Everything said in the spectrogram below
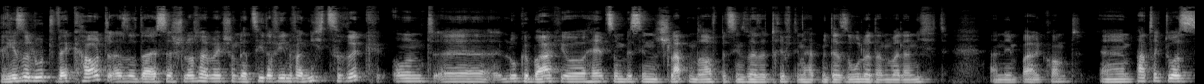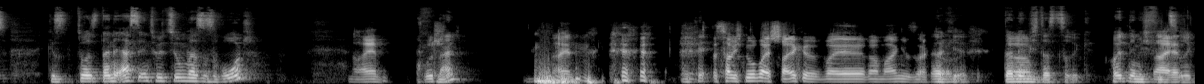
resolut weghaut. Also da ist der Schlotterbeck schon, der zieht auf jeden Fall nicht zurück und äh, Luke Bacchio hält so ein bisschen Schlappen drauf, beziehungsweise trifft ihn halt mit der Sohle dann, weil er nicht an den Ball kommt. Ähm, Patrick, du hast, du hast deine erste Intuition war es rot? Nein. Nein? Nein. okay. Das habe ich nur bei Schalke, bei Rahman gesagt. Okay, dann ähm, nehme ich das zurück. Heute nehme ich viel nein. zurück.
